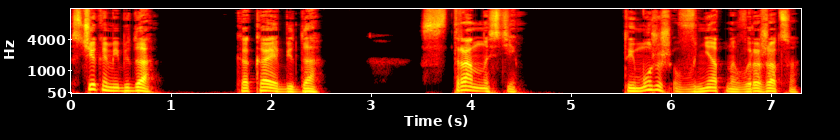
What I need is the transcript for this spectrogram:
«С чеками беда». «Какая беда?» «Странности». «Ты можешь внятно выражаться?»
